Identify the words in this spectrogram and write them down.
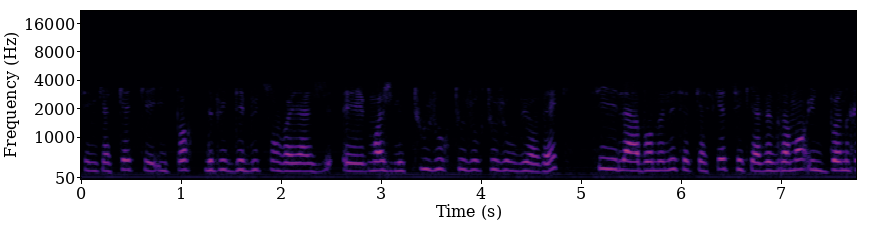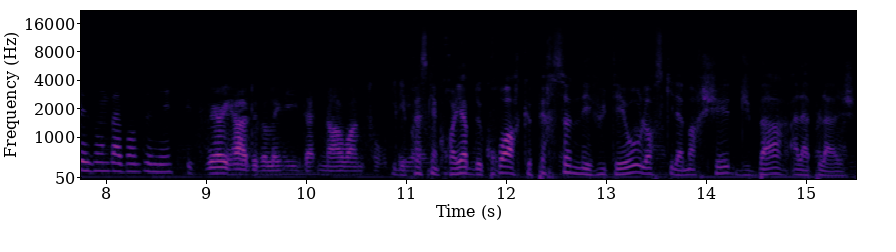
c'est une casquette qu'il porte depuis le début de son voyage. Et moi, je l'ai toujours, toujours, toujours vu avec. S'il a abandonné cette casquette, c'est qu'il y avait vraiment une bonne raison d'abandonner. Il est presque incroyable de croire que personne n'ait vu Théo lorsqu'il a marché du bar à la plage.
